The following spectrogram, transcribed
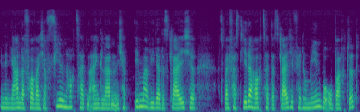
in den Jahren davor war ich auf vielen Hochzeiten eingeladen und ich habe immer wieder das gleiche, also bei fast jeder Hochzeit das gleiche Phänomen beobachtet,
